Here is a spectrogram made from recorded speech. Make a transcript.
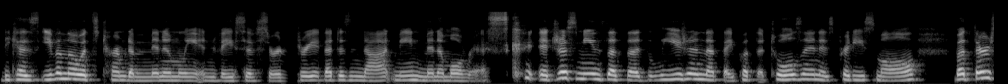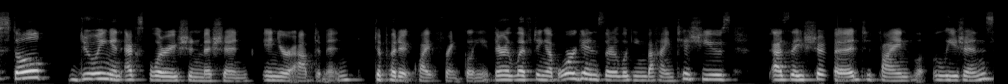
because even though it's termed a minimally invasive surgery, that does not mean minimal risk. It just means that the lesion that they put the tools in is pretty small, but they're still doing an exploration mission in your abdomen, to put it quite frankly. They're lifting up organs, they're looking behind tissues as they should to find lesions,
